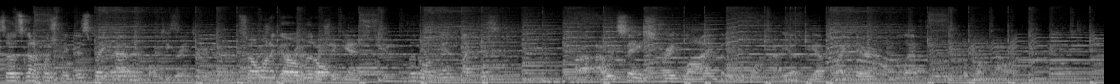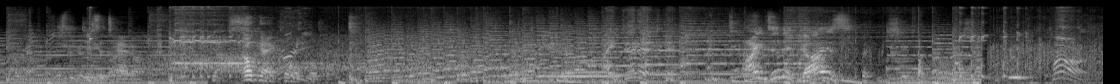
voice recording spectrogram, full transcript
So it's gonna push me this way, kind of? Multi-grains are gonna. So I wanna they're go a gonna little- Push against you. A little again, like this. Uh, I would say straight line, but a little more power. Yep, yep, right there on the left, a little more power. Okay. Just, Should just a tad over. Yes. Okay, cool, cool, cool. I did it. I did it, guys! Hard.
